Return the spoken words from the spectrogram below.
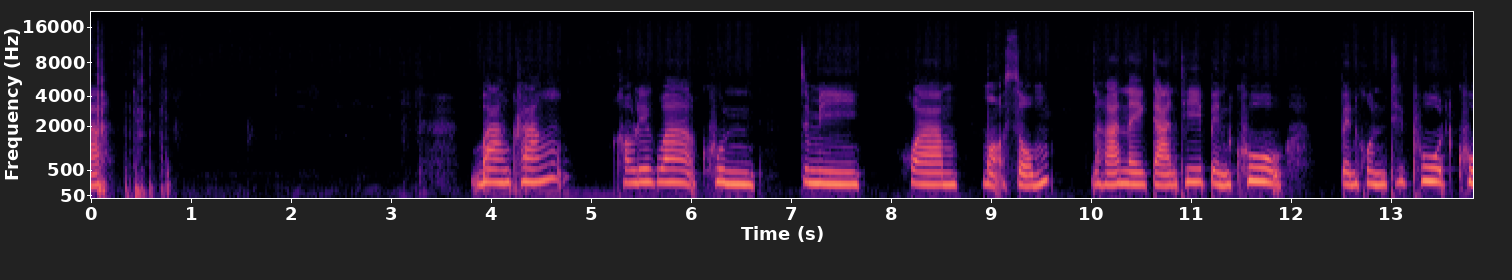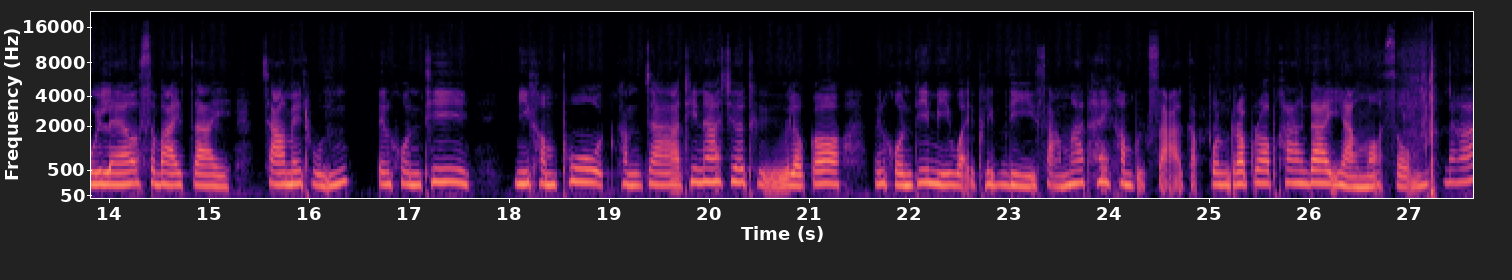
ะ บางครั้งเขาเรียกว่าคุณจะมีความเหมาะสมนะคะ ในการที่เป็นคู่เป็นคนที่พูดคุยแล้วสบายใจ ชาวเมถุนเป็นคนที่มีคำพูดคำจาที่น่าเชื่อถือแล้วก็ เป็นคนที่มีไหวพริบดี สามารถให้คำปรึกษากับคนรอบๆข้างได้อย่างเหมาะสมนะคะ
